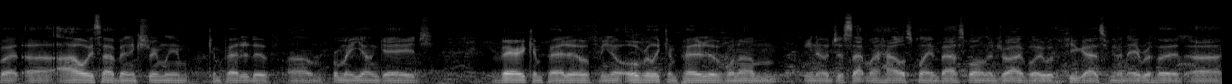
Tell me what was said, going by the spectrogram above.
but uh, I always have been extremely competitive um, from a young age very competitive, you know, overly competitive when I'm, you know, just at my house playing basketball in the driveway with a few guys from the neighborhood. Uh,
